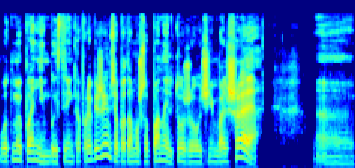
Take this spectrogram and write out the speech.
Вот мы по ним быстренько пробежимся, потому что панель тоже очень большая. Э,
